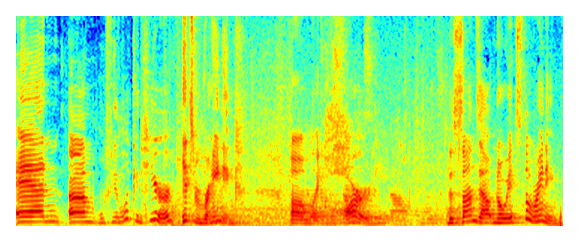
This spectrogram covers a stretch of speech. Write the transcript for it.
And um, if you look at here, it's raining, um, like hard. The sun's out. No, it's still raining.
